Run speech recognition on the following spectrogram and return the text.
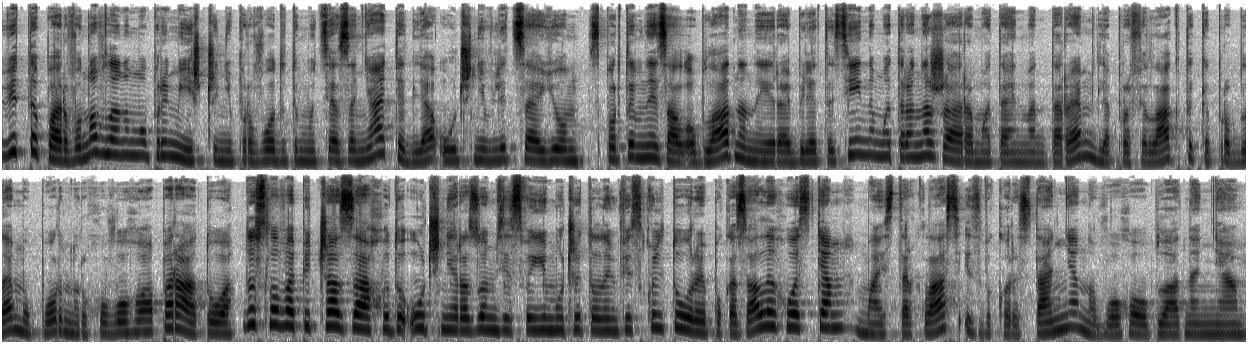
Відтепер в оновленому приміщенні проводитимуться заняття для учнів ліцею. Спортивний зал обладнаний реабілітаційними тренажерами та інвентарем для профілактики проблем опорно-рухового апарату. До слова, під час заходу учні разом зі своїм учителем фізкультури показали гостям майстер-клас із використання нового обладнання.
